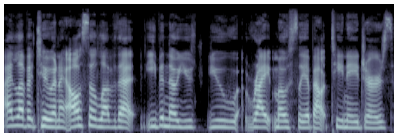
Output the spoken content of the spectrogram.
I love it too, and I also love that even though you you write mostly about teenagers,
